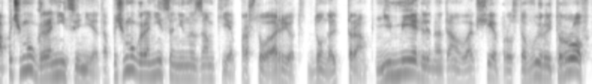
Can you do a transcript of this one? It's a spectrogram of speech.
А почему границы нет? А почему граница не на замке? Про что орет Дональд Трамп? Немедленно там вообще просто вырыть ров,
